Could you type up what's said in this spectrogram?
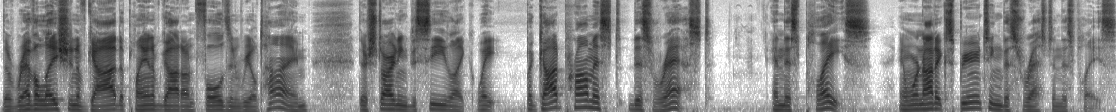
the revelation of God, the plan of God unfolds in real time, they're starting to see like, wait, but God promised this rest and this place and we're not experiencing this rest in this place.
